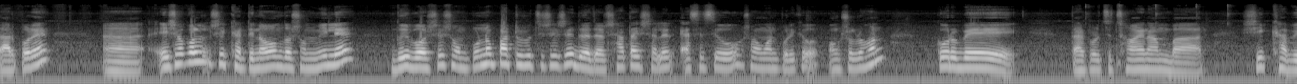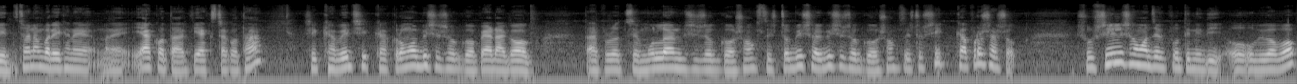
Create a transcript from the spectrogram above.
তারপরে এই সকল শিক্ষার্থী নবম, দশম মিলে দুই বর্ষে সম্পূর্ণ পাঠ্যসূচি শেষে দুই সালের এসএসসি ও সমান পরীক্ষায় অংশগ্রহণ করবে। তারপর হচ্ছে ছয় নাম্বার, শিক্ষাবিদ। ছয় নাম্বার এখানে মানে ইয়া কথা আর কি এক্সট্রা কথা। শিক্ষাবিদ, শিক্ষাক্রম বিশেষজ্ঞ প্যাডাগগ তারপর হচ্ছে মূল্যায়ন বিশেষজ্ঞ, সংশ্লিষ্ট বিষয় বিশেষজ্ঞ, সংশ্লিষ্ট শিক্ষা প্রশাসক। সুশীল সমাজের প্রতিনিধি ও অভিভাবক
